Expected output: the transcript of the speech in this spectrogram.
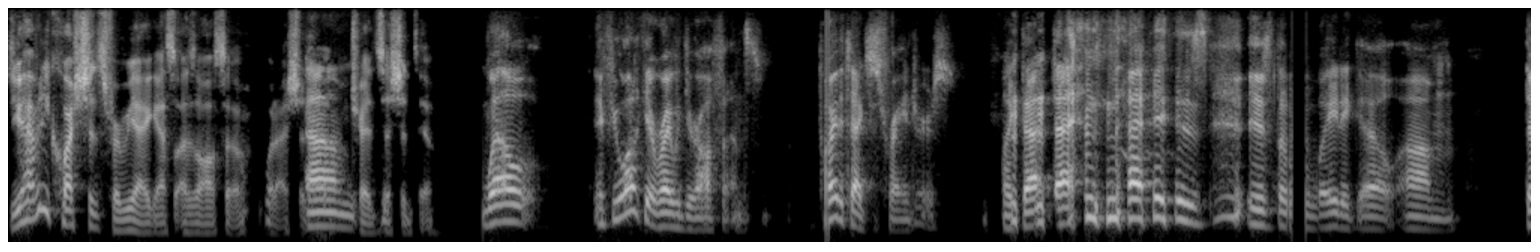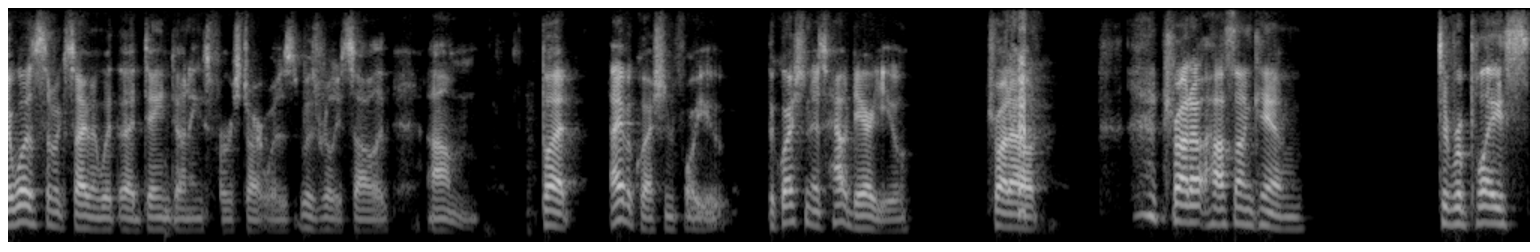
do you have any questions for me? I guess as also what I should um, transition to. Well, if you want to get right with your offense, play the Texas Rangers. Like that, that that is is the way to go. Um, there was some excitement with uh, Dane Dunning's first start was was really solid. Um, but I have a question for you. The question is, how dare you trot out trot out Ha-Seong Kim to replace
